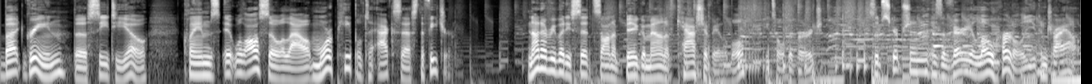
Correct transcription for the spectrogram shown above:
But Green, the CTO, claims it will also allow more people to access the feature. Not everybody sits on a big amount of cash available, he told The Verge. Subscription is a very low hurdle you can try out.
